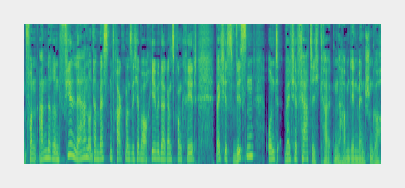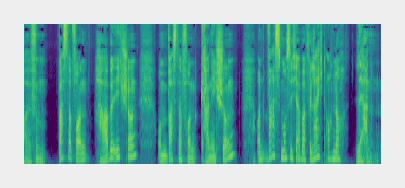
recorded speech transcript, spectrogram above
von anderen viel lernen und am besten fragt man sich aber auch hier wieder ganz konkret, welches Wissen und welche Fertigkeiten haben den Menschen geholfen? Was davon habe ich schon und was davon kann ich schon und was muss ich aber vielleicht auch noch lernen?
